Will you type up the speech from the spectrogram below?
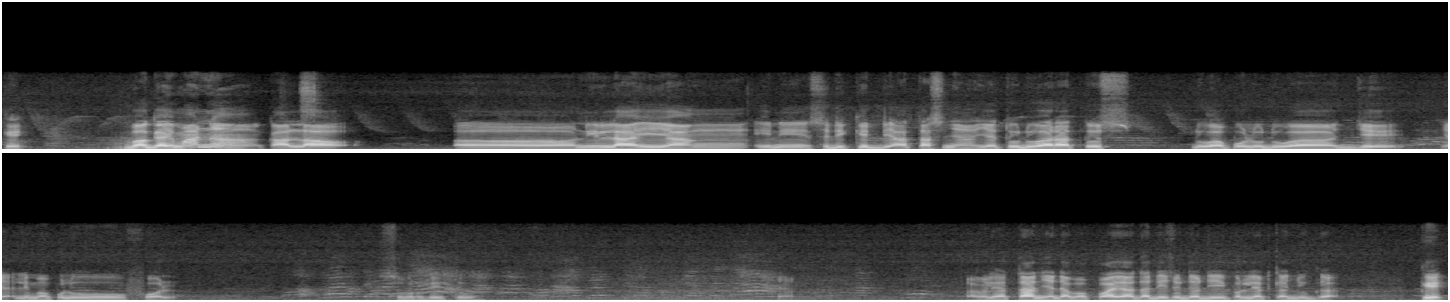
Oke. Bagaimana kalau uh, nilai yang ini sedikit di atasnya yaitu 222J ya 50 volt. Seperti itu. Ya. kelihatan ya tidak apa-apa ya tadi sudah diperlihatkan juga. Oke.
